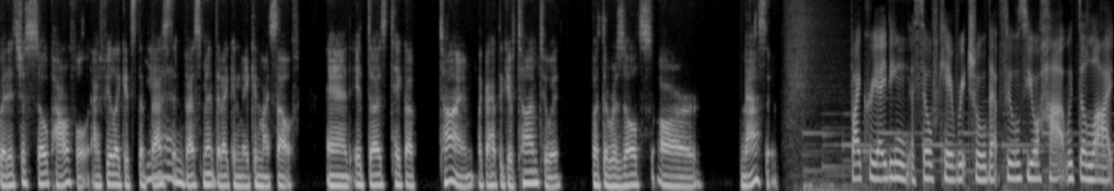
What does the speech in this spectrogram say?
but it's just so powerful. I feel like it's the yeah. best investment that I can make in myself. And it does take up time, like I have to give time to it, but the results are massive. By creating a self care ritual that fills your heart with delight,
